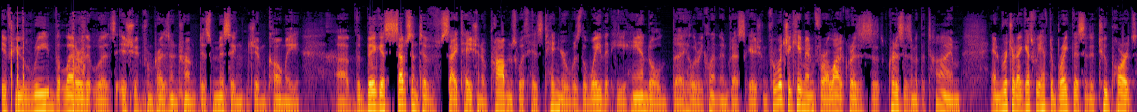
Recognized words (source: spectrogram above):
If you read the letter that was issued from President Trump dismissing Jim Comey, uh, the biggest substantive citation of problems with his tenure was the way that he handled the Hillary Clinton investigation, for which he came in for a lot of criticism at the time. And Richard, I guess we have to break this into two parts.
